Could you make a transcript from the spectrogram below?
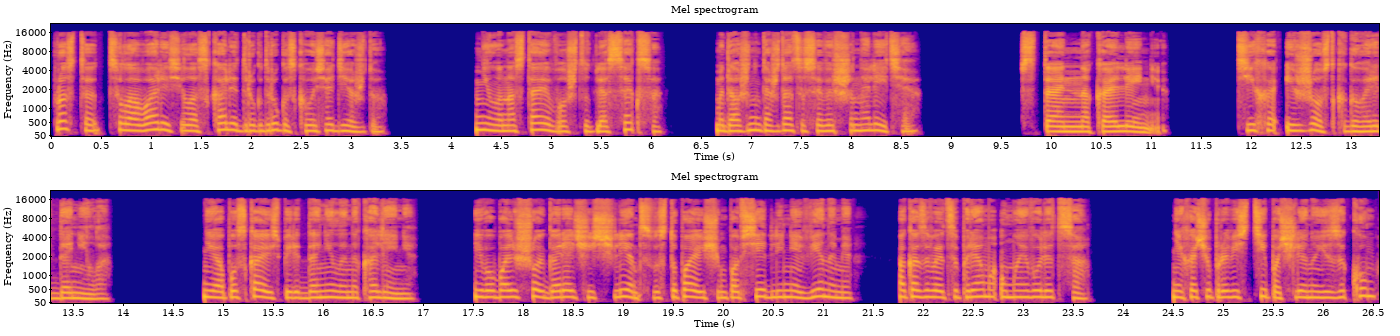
Просто целовались и ласкали друг друга сквозь одежду. Нила настаивал, что для секса мы должны дождаться совершеннолетия. «Встань на колени», — тихо и жестко говорит Данила. Я опускаюсь перед Данилой на колени. Его большой горячий член с выступающим по всей длине венами оказывается прямо у моего лица. Я хочу провести по члену языком,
